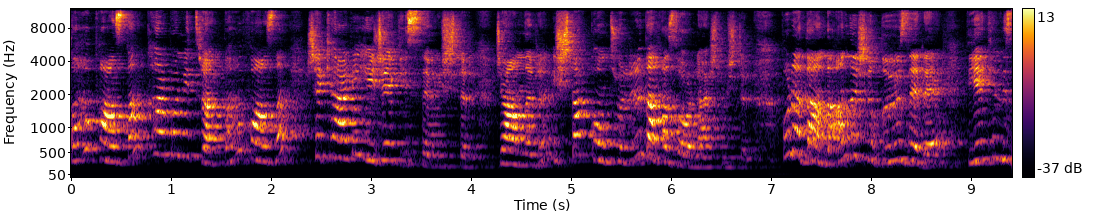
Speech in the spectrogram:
daha fazla karbonhidrat, daha fazla şekerli yiyecek istemiştir. Canları iştah kontrolleri daha zorlaşmıştır. Buradan da anlaşıldığı üzere diyetimizde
